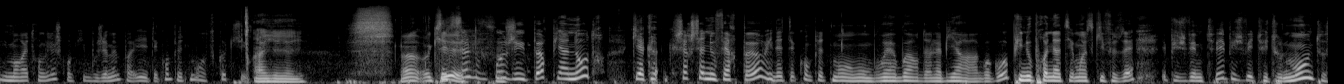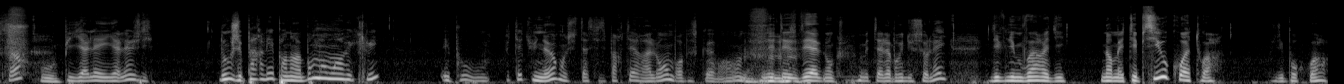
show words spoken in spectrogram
il m'aurait étranglé. Je crois qu'il bougeait même pas. Il était complètement scotché. Aïe, aïe, aïe. Ah. C'est la seule fois que j'ai eu peur. Puis un autre qui a cherché à nous faire peur. Il était complètement. On pouvait boire de la bière à gogo. Puis il nous prenait à témoin ce qu'il faisait. Et puis je vais me tuer. Puis je vais tuer tout le monde, tout ça. Ouh. Puis il y allait, il y allait. Je dis. Donc j'ai parlé pendant un bon moment avec lui. Et pour peut-être une heure, moi j'étais assise par terre à l'ombre parce que vraiment, on était SDF, donc je me mettais à l'abri du soleil. Il est venu me voir et dit Non, mais t'es psy ou quoi, toi? Je dis Pourquoi?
